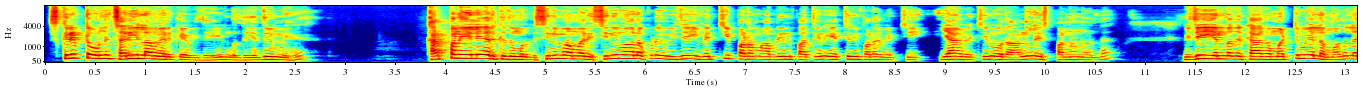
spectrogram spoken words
ஸ்கிரிப்ட் ஒன்றும் சரியில்லாமல் இருக்க விஜய் உங்களது எதுவுமே. கற்பனையிலே இருக்குது உங்களுக்கு சினிமா மாதிரி. சினிமாவில் கூட விஜய் வெற்றி படம் அப்படின்னு பார்த்தீங்கன்னா எத்தனை படம் வெற்றி ஏன் வெற்றின்னு ஒரு அனலைஸ் பண்ணணும் இல்லை. விஜய் என்பதற்காக மட்டுமே இல்லை முதல்ல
